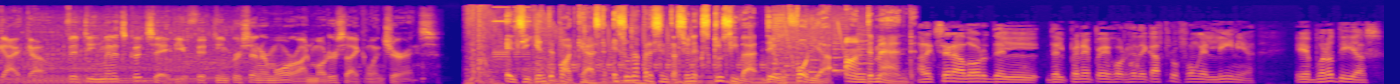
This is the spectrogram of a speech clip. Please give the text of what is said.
Geico. 15 minutes could save you 15% or more on motorcycle insurance. El siguiente podcast es una presentación exclusiva de Euforia On Demand. al ex senador del, del PNP, Jorge de Castro Fon, en línea. Eh, buenos días.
